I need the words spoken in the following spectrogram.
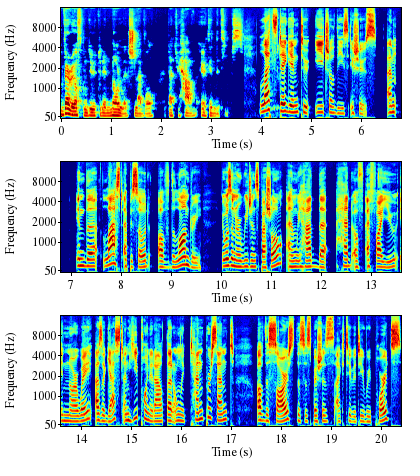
very often due to the knowledge level that you have within the teams. Let's dig into each of these issues. And in the last episode of The Laundry, it was a Norwegian special, and we had the head of FIU in Norway as a guest, and he pointed out that only 10% of the SARs, the suspicious activity reports,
